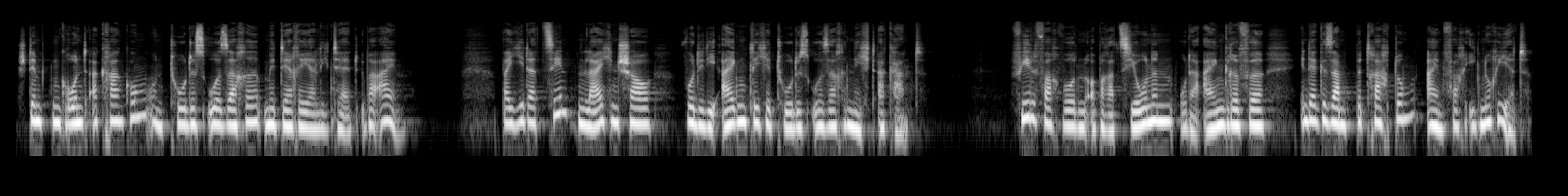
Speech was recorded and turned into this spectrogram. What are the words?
stimmten Grunderkrankung und Todesursache mit der Realität überein. Bei jeder zehnten Leichenschau wurde die eigentliche Todesursache nicht erkannt. Vielfach wurden Operationen oder Eingriffe in der Gesamtbetrachtung einfach ignoriert.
